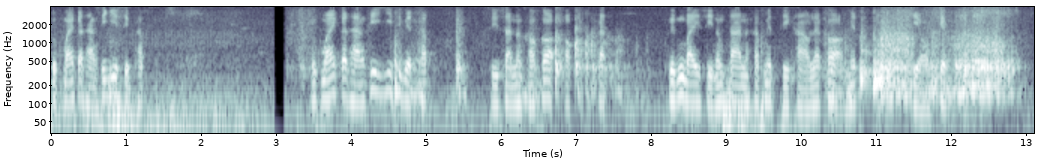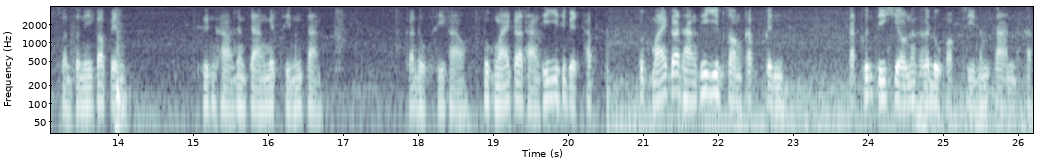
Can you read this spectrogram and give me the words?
ลูกไม้กระถางที่ 20 ครับ ลูกไม้กระถางที่ 21 ครับ สีสันของเขาก็ออกกัด พื้นใบสีน้ำตาลนะครับ เม็ดสีขาวและก็เม็ดสีเขียวเข้มส่วนตัวนี้ก็เป็นพื้นขาวจางๆ เม็ดสีน้ำตาล กระดูกสีขาว ลูกไม้กระถางที่ 21 ครับ ลูกไม้กระถางที่ 22 ครับ เป็นกัดพื้นสีเขียวนะครับกระดูกออกสีน้ำตาลนะครับ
